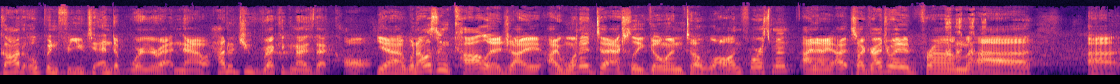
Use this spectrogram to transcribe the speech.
God opened for you to end up where you're at now? How did you recognize that call? Yeah, when I was in college, I, I wanted to actually go into law enforcement, and I, I so I graduated from uh, uh,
